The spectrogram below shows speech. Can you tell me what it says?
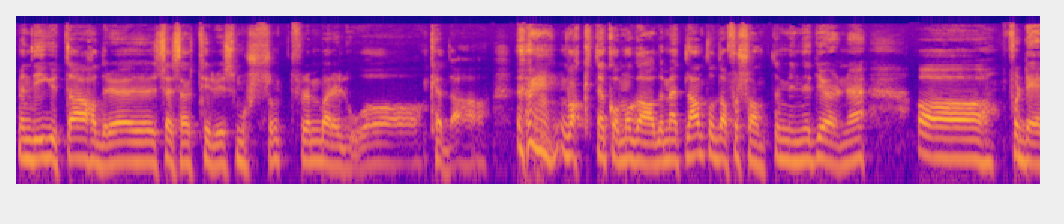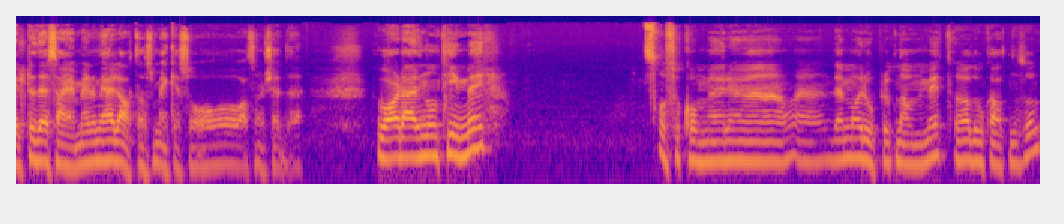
Men de gutta hadde det selvsagt tydeligvis morsomt, for de bare lo og kødda. Vaktene kom og ga dem et eller annet, og da forsvant de inn i et hjørne og fordelte det seg imellom. Jeg lata som jeg ikke så hva som skjedde. Var der noen timer, og så kommer uh, dem og roper opp navnet mitt og advokaten og sånn.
